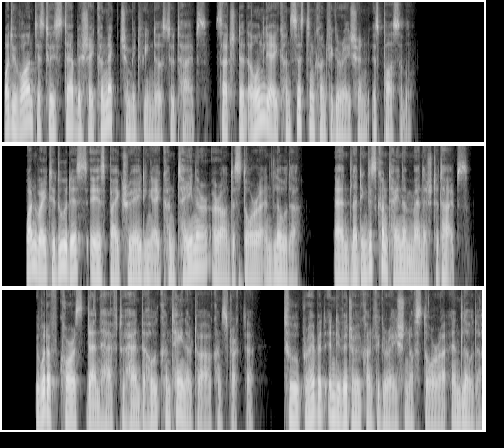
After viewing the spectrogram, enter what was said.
What we want is to establish a connection between those two types, such that only a consistent configuration is possible. One way to do this is by creating a container around the storer and loader, and letting this container manage the types. We would of course then have to hand the whole container to our constructor, to prohibit individual configuration of storer and loader.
